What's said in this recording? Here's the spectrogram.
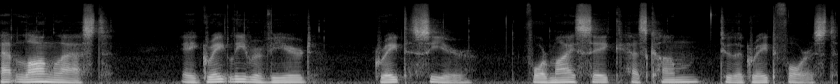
At long last, a greatly revered, great seer, for my sake has come to the great forest.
